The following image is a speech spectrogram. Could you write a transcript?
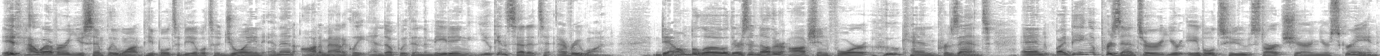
If, however, you simply want people to be able to join and then automatically end up within the meeting, you can set it to everyone. Down below, there's another option for who can present. And by being a presenter, you're able to start sharing your screen.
